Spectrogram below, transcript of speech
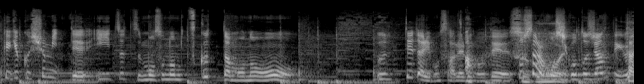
結局趣味って言いつつもその作ったものを売ってたりもされるのであそしたらもう仕事じゃんっていう。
